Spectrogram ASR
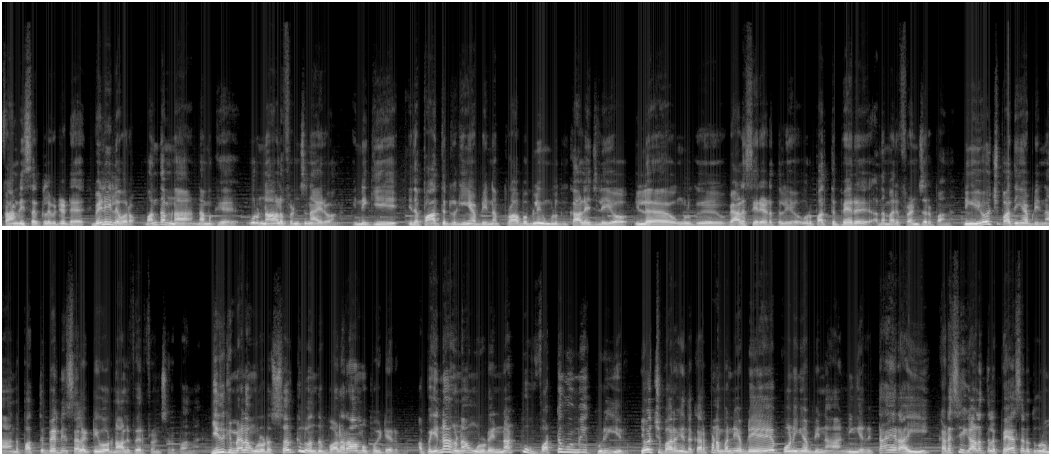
ஃபேமிலி சர்க்கிளை விட்டுட்டு வெளியில் வரோம் வந்தோம்னா நமக்கு ஒரு நாலு ஃப்ரெண்ட்ஸ்னு ஆயிடுவாங்க இன்னைக்கு இதை பார்த்துட்டு இருக்கீங்க அப்படின்னா ப்ராபப்ளி உங்களுக்கு காலேஜ்லேயோ இல்லை உங்களுக்கு வேலை செய்கிற இடத்துலையோ ஒரு பத்து பேர் அந்த மாதிரி ஃப்ரெண்ட்ஸ் இருப்பாங்க. நீங்கள் யோசிச்சு பார்த்தீங்க அப்படின்னா அந்த பத்து பேர்லையும் செலக்டிவாக ஒரு நாலு பேர் ஃப்ரெண்ட்ஸ் இருப்பாங்க. இதுக்கு மேலே உங்களோட சர்க்கிள் வந்து வளராமல் போயிட்டே இருக்கும். அப்போ என்ன ஆகுனா உங்களுடைய நட்பு வட்டமுமே குறுகிடும் யோசிச்சு பாருங்க இந்த கற்பனை பண்ணி அப்படியே போனீங்க அப்படின்னா நீங்கள் ரிட்டையர் ஆகி கடைசி காலத்தில் பேசுறதுக்கு ஒரு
